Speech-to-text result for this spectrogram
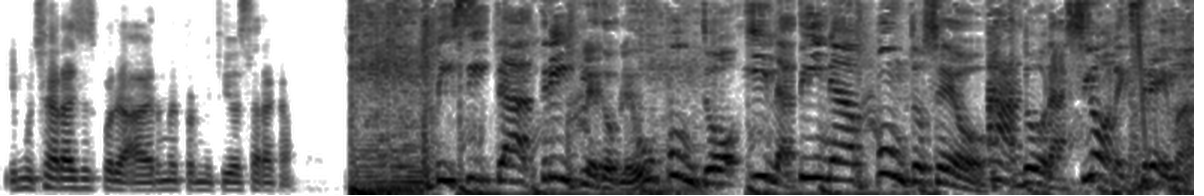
y muchas gracias por haberme permitido estar acá. Visita www.ilatina.co. Adoración extrema.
